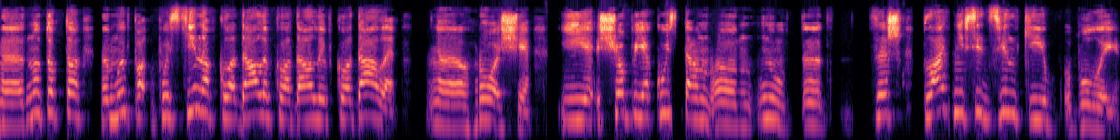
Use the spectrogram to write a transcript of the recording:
Е, ну тобто, ми постійно вкладали, вкладали, вкладали е, гроші. І щоб якусь там, е, ну е, це ж платні всі дзвінки були.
